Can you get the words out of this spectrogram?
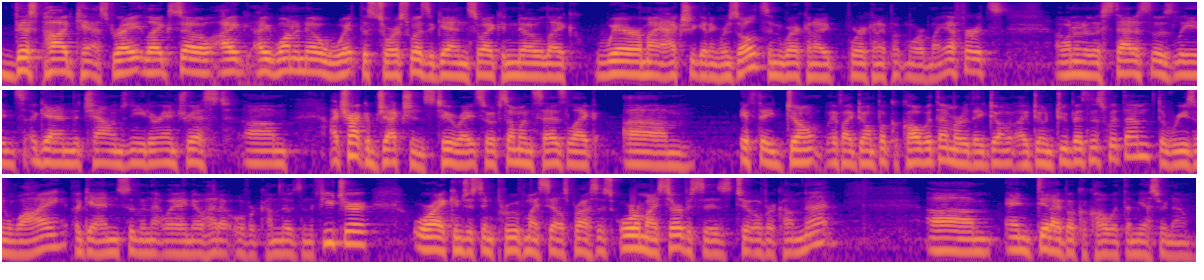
this podcast, right? Like, so I, I want to know what the source was again, so I can know like where am I actually getting results and where can I where can I put more of my efforts. I want to know the status of those leads. Again, the challenge, need, or interest. Um, I track objections too, right? So if someone says like, um, if they don't, if I don't book a call with them or they don't, I don't do business with them, the reason why, again, so then that way I know how to overcome those in the future, or I can just improve my sales process or my services to overcome that. Um, and did I book a call with them? Yes or no?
